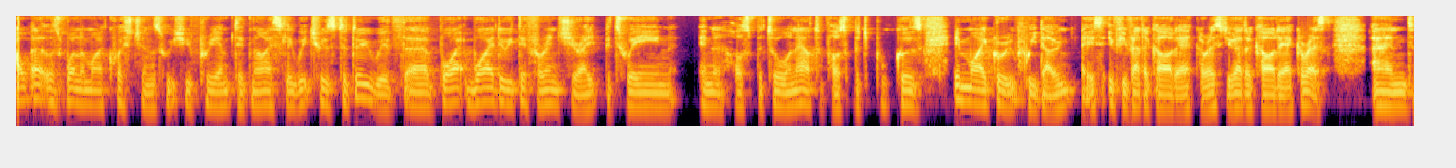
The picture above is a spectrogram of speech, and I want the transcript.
Oh, that was one of my questions, which you preempted nicely, which was to do with uh, why why do we differentiate between in a hospital and out of hospital? Because in my group we don't. If you've had a cardiac arrest you've had a cardiac arrest. And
